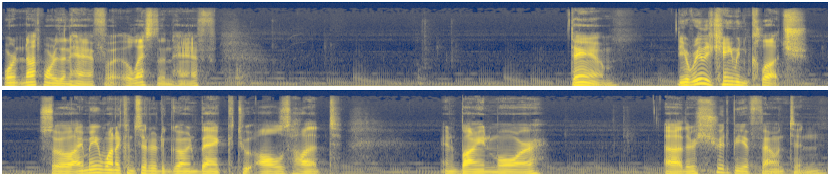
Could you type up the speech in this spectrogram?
Or not more than half, uh, less than half. Damn. They really came in clutch. So I may want to consider going back to All's Hut and buying more. Uh, there should be a fountain.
